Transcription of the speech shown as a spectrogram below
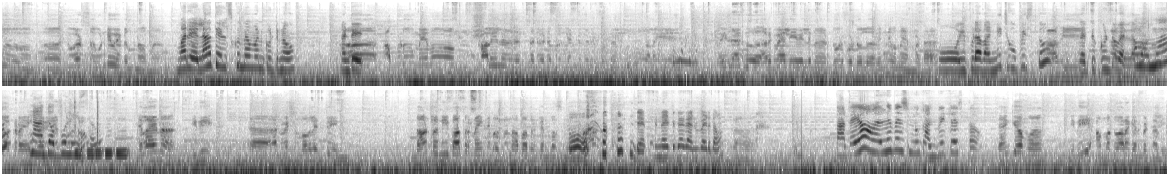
టువర్డ్స్ ఉండే వైపు వెళ్తున్నామమ్మా మరి ఎలా తెలుసుకుందాం అనుకుంటున్నావు? అంటే అప్పుడు మేము కాలేజీలో చదివేటప్పుడు గెట్ టుగెదర్ ఫోటోలు అలాగే వైజాగ్ అరకు వ్యాలీ వెళ్ళిన టూర్ ఫోటోలు అవన్నీ ఉన్నాయన్నమాట. ఓ ఇప్పుడు అవన్నీ చూపిస్తూ అవి వెతుక్కుంటూ వెళ్దాం అక్కడ మొదలెట్టి దాంట్లో నీ పాత్ర నైన్టీ పర్సెంట్ నా పాత్ర టెన్ పర్సెంట్. ఓ డెఫినెట్గా కనిపెడదాం. తాతయ్య ఆల్ ది బెస్ట్ నువ్వు కనిపెట్టేస్తావు. థ్యాంక్ యూ అమ్మా. ఇది అమ్మ ద్వారా కనిపెట్టాలి.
